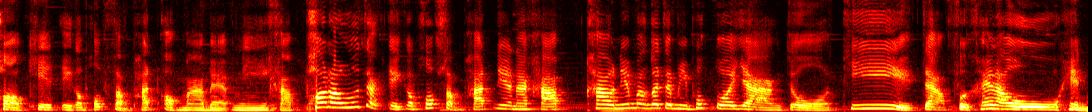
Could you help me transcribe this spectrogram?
ขอบเขตเอกภพสัมพัทธ์ออกมาแบบนี้ครับพอเรารู้จักเอกภพสัมพัทธ์เนี่ยนะครับคราวนี้มันก็จะมีพวกตัวอย่างโจทย์ที่จะฝึกให้เราเห็น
